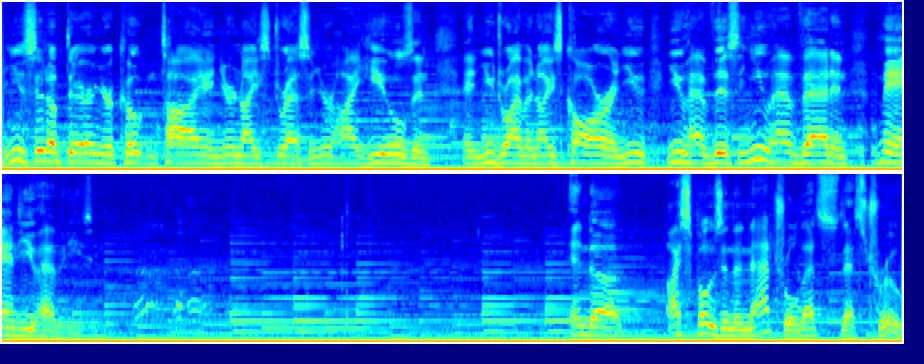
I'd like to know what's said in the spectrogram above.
And you sit up there in your coat and tie and your nice dress and your high heels and, and you drive a nice car and you, you have this and you have that, and man, do you have it easy. And uh, I suppose in the natural, that's, that's true.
